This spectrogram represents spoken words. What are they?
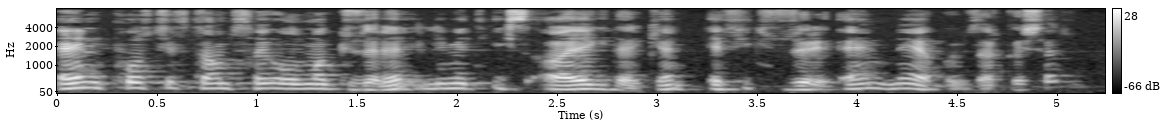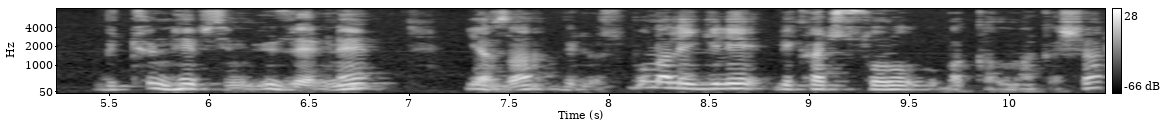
En pozitif tam sayı olmak üzere limit x a'ya giderken fx üzeri n ne yapıyoruz arkadaşlar? Bütün hepsinin üzerine yazabiliyoruz. Bunlarla ilgili birkaç soru bakalım arkadaşlar.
